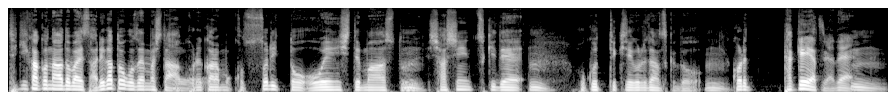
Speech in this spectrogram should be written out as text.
的確なアドバイスありがとうございました。これからもこっそりと応援してますと、うん。写真付きでうん。送ってきてくれたんですけど、うん。これ高いやつやね、うん。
